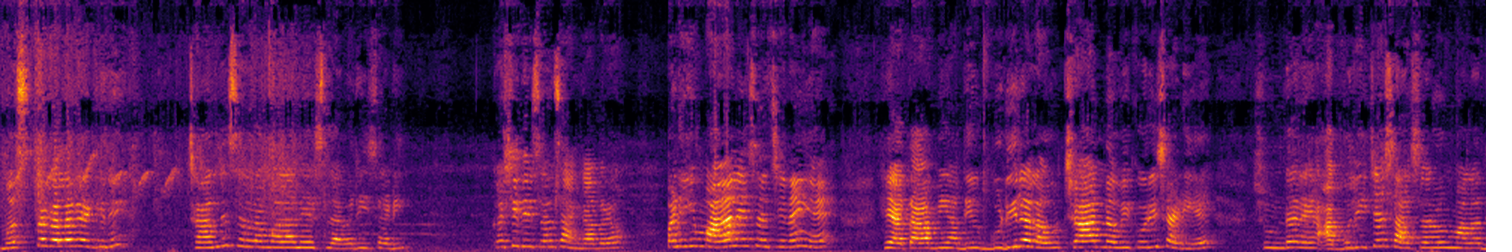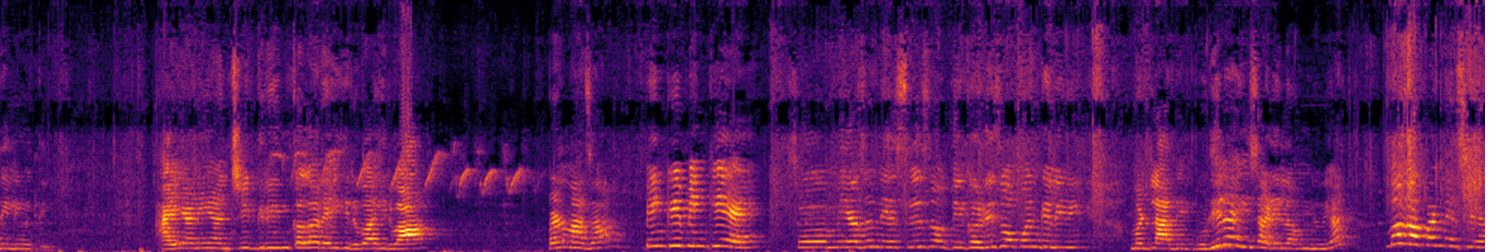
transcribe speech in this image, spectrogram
मस्त कलर आहे की नाही? छान दिसेल ना मला नेसल्यावर ही साडी. कशी दिसेल सांगा बरं? पण ही मला नेसायची नाही आहे हे आता आम्ही आधी गुढीला लावू. छान नवी कोरी साडी आहे. सुंदर आहे. आबोलीच्या सासरून मला दिली होती. आई आणि यांची ग्रीन कलर आहे. हिरवा हिरवा. पण माझा पिंकी पिंकी आहे. सो मी अजून नेसलीच नव्हती. घडीच ओपन केली मी. म्हटलं आधी गुढीला ही साडी लावून घेऊया. मग आपण नेसूया.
